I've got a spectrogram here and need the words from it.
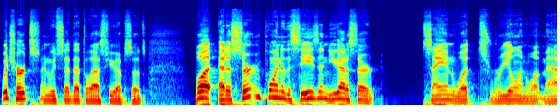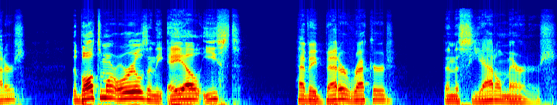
which hurts, and we've said that the last few episodes. But at a certain point of the season, you got to start saying what's real and what matters. The Baltimore Orioles in the AL East have a better record than the Seattle Mariners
